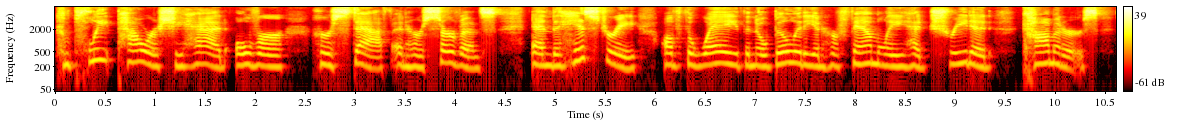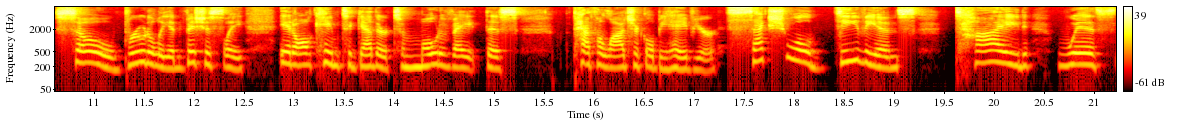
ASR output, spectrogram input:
complete power she had over her staff and her servants and the history of the way the nobility and her family had treated commoners so brutally and viciously it all came together to motivate this pathological behavior. Sexual deviance tied with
